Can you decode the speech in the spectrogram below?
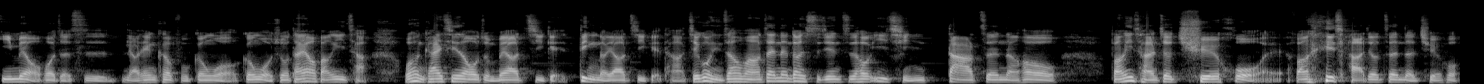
email 或者是聊天客服跟我跟我说他要防疫茶，我很开心哦，我准备要寄给定了要寄给他，结果你知道吗？在那段时间之后，疫情大增，然后。防疫茶就缺货，诶，防疫茶就真的缺货，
